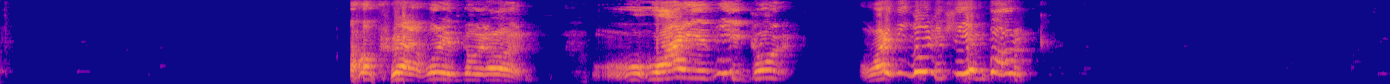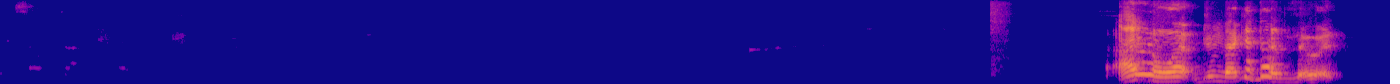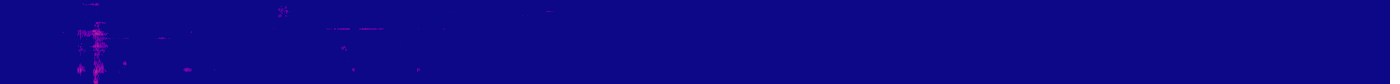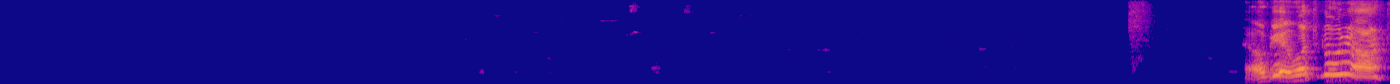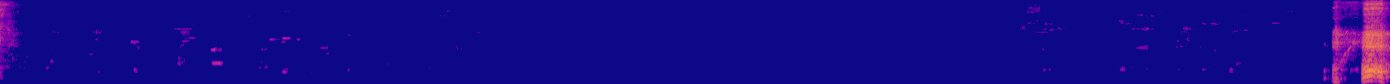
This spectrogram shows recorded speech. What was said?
Oh crap, what is going on? Why is he going? Why is he going to see CM Punk? I don't know what Drew McIntyre's doing. Okay, what's going on?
